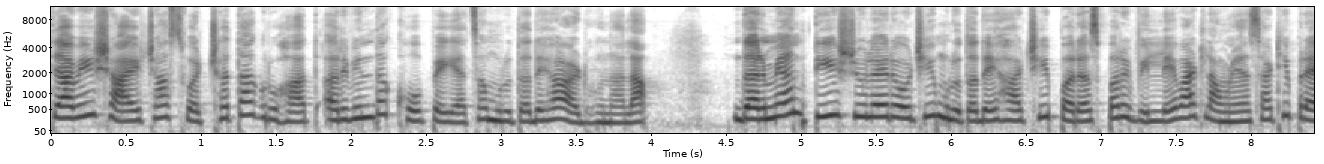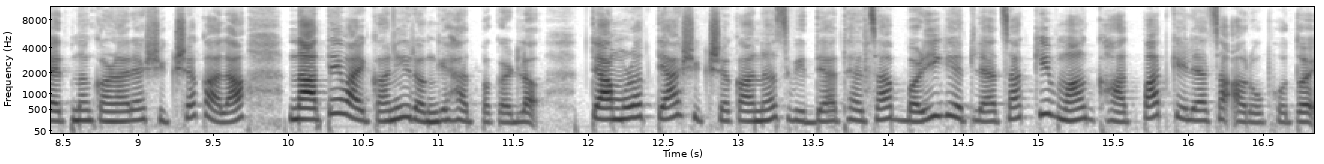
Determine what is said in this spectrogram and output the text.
त्यावेळी शाळेच्या स्वच्छतागृहात अरविंद खोपे याचा मृतदेह आढळून आला. दरम्यान तीस जुलै रोजी मृतदेहाची परस्पर विल्हेवाट लावण्यासाठी प्रयत्न करणाऱ्या शिक्षकाला नातेवाईकांनी रंगेहात पकडलं. त्यामुळं त्या शिक्षकानंच विद्यार्थ्याचा बळी घेतल्याचा किंवा घातपात केल्याचा आरोप होतोय.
